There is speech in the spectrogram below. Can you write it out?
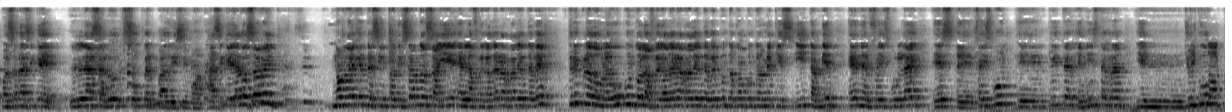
pues ahora sí que la salud súper padrísimo. Así que ya lo saben, no dejen de sintonizarnos ahí en la fregadera Radio TV www.lafregaderaradiotv.com.mx y también en el Facebook Live. Es eh, Facebook, en Twitter, en Instagram y en YouTube. TikTok.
